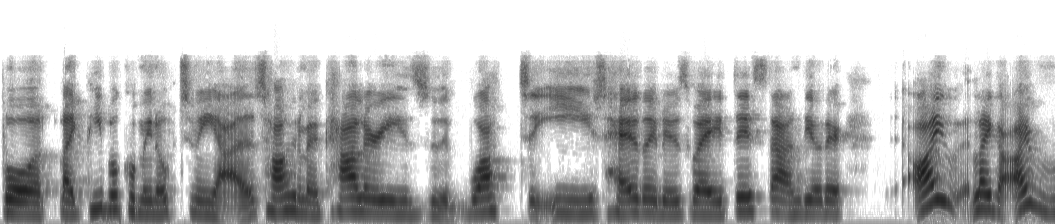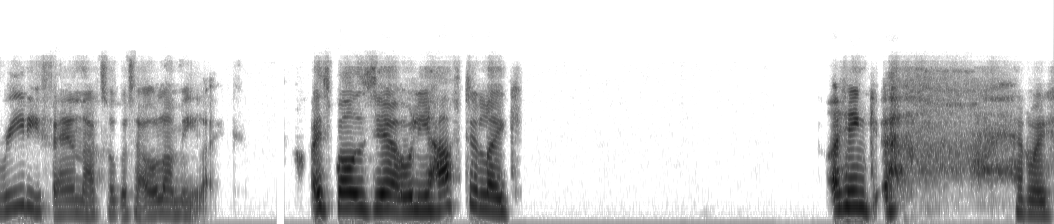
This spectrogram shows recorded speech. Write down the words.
But like people coming up to me uh, talking about calories, what to eat, how they lose weight, this, that, and the other. I like I really found that took a toll on me. Like I suppose, yeah, well you have to like I think how do I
